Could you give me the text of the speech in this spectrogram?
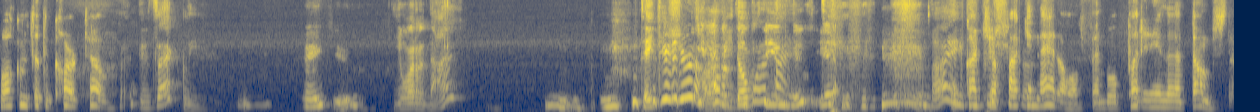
Welcome to the cartel. Exactly. Thank you. You want to die? Take your shirt Yeah, off if you don't want I'm to die. this, yeah. Alright, We'll cut your your fucking off. head off and we'll put it in the dumpster.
